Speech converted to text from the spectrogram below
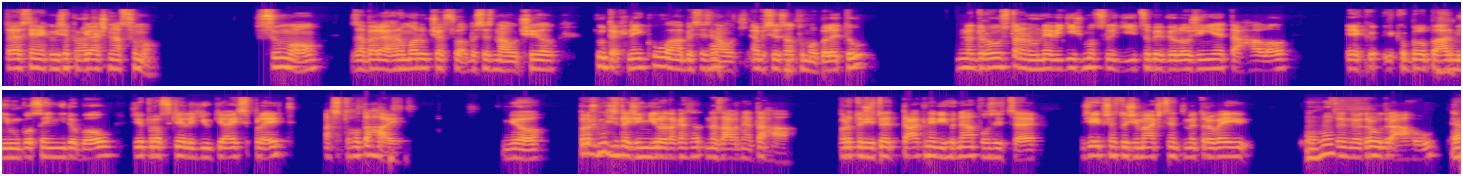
To je stejně, jako když se podíváš na sumo. Sumo zabere hromadu času, aby se naučil tu techniku a aby si Jo. naučil, aby si vzal tu mobilitu. Na druhou stranu nevidíš moc lidí, co by vyloženě tahalo, jako, jako bylo pár mýmů poslední dobou, že prostě lidi udělají split a z toho tahají. Jo. Proč myslíte, že nikdo tak na- závod netahá? Protože to je tak nevýhodná pozice, že i přesto, že máš centimetrový, Mhm. centimetrovou dráhu, Jo,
